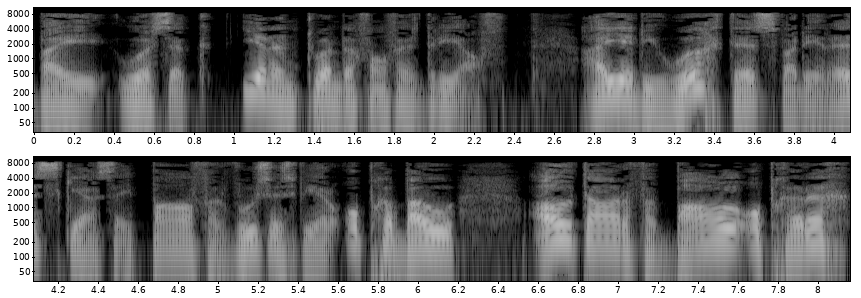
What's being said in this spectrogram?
by Hosea 21 van vers 3 af. Hy het die hoogtes wat die Riskia sy pa verwoes is weer opgebou, altare vir Baal opgerig,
